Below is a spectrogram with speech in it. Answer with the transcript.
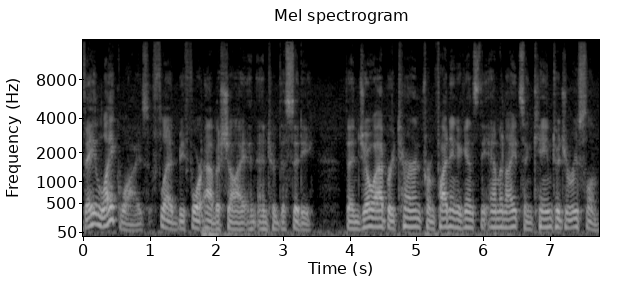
they likewise fled before Abishai and entered the city. Then Joab returned from fighting against the Ammonites and came to Jerusalem.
